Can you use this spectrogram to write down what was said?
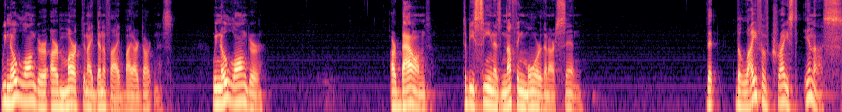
We no longer are marked and identified by our darkness. We no longer are bound to be seen as nothing more than our sin. That the life of Christ in us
